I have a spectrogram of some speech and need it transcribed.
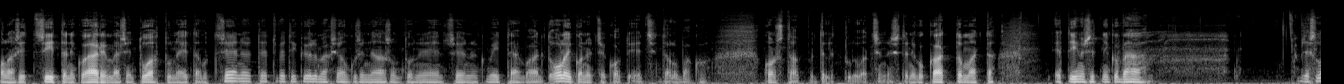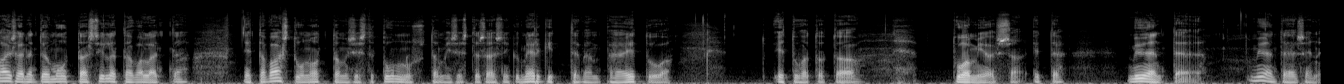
ollaan sit, siitä niin äärimmäisen tuottuneita, mutta se nyt, että veti kylmäksi jonkun sinne asuntoon, niin ei se ole niin mitään, vaan että oliko nyt se kotietsintälupa, kun konstaapelit tulivat sinne sitten niin katsomaan, että, että ihmiset niin vähän pitäisi lainsäädäntöä muuttaa sillä tavalla, että, että vastuun ottamisesta, tunnustamisesta saisi niin merkittävämpää etua etua tota, tuomioissa, että myöntää, myöntää sen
